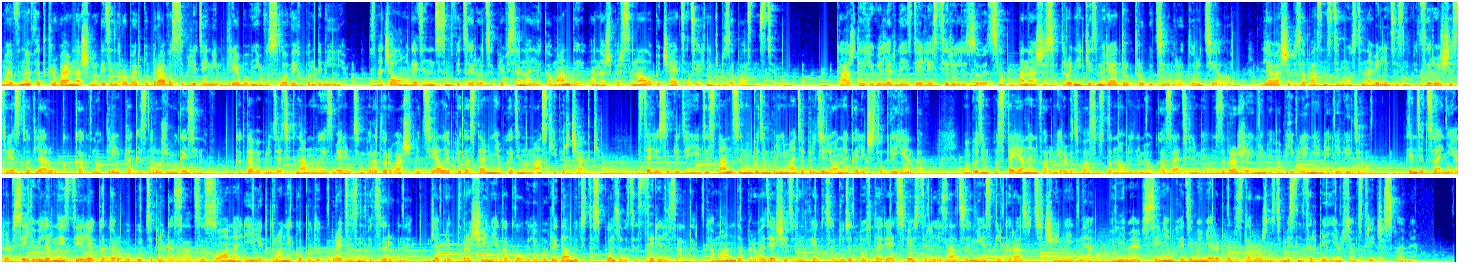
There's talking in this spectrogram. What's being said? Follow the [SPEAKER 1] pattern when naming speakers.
[SPEAKER 1] Мы вновь открываем наши магазины Роберту Браво с соблюдением требований в условиях пандемии. Сначала магазин дезинфицируется профессиональной командой, а наш персонал обучается технике безопасности. Каждое ювелирное изделие стерилизуется, а наши сотрудники измеряют друг другу температуру тела. Для вашей безопасности мы установили дезинфицирующие средства для рук, как внутри, так и снаружи магазинов. Когда вы придете к нам, мы измерим температуру вашего тела и предоставим необходимые маски и перчатки. Целью соблюдения дистанции мы будем принимать определенное количество клиентов. Мы будем постоянно информировать вас установленными указателями, изображениями, объявлениями и видео. Кондиционеры, все ювелирные изделия, к которым вы будете прикасаться, зона и электроника будут продезинфицированы. Для предотвращения какого-либо вреда будет использоваться стерилизатор. Команда, проводящая дезинфекцию, будет повторять свою стерилизацию несколько раз в течение дня. Принимая все необходимые меры предосторожности, мы с нетерпением ждем встречи с вами.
